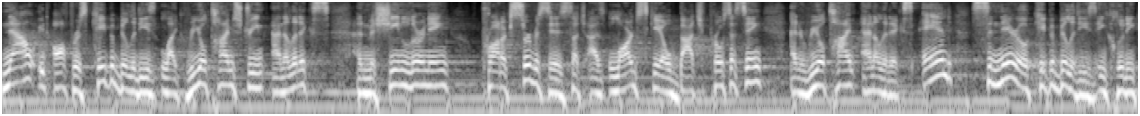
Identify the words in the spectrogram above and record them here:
Now it offers capabilities like real time stream analytics and machine learning product services such as large-scale batch processing and real-time analytics, and scenario capabilities including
